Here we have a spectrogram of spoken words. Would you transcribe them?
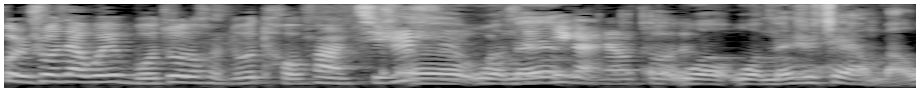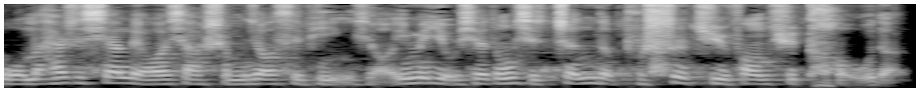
或者说在微博做了很多投放，其实是我们 CP 感这样做的。我我们是这样吧，我们还是先聊一下什么叫 CP 营销，因为有些东西真的不是剧方去投的。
